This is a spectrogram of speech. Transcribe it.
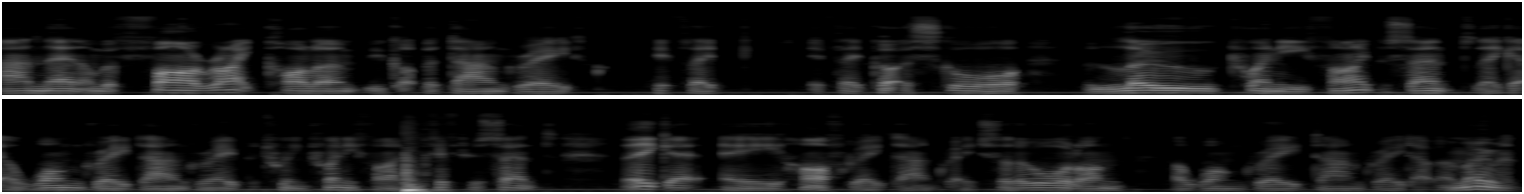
And then on the far right column, you've got the downgrade. If they've, if they've got a score below 25%, they get a one grade downgrade. Between 25 and 50%, they get a half grade downgrade. So they're all on a one grade downgrade at the moment.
